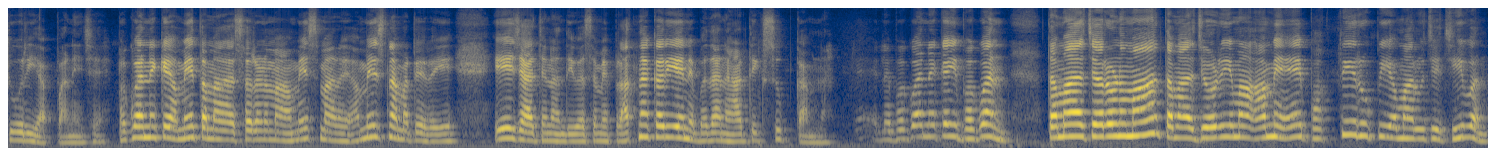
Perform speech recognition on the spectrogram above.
દોરી આપવાની છે. ભગવાનને કે અમે તમારા શરણમાં હંમેશમાં રહે હંમેશના માટે રહીએ. એ જ આજના દિવસે અમે પ્રાર્થના કરીએ ને બધાને હાર્દિક શુભકામના. એટલે ભગવાનને કહી, ભગવાન, તમારા ચરણમાં, તમારા જોડીમાં અમે ભક્તિરૂપી અમારું જે જીવન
